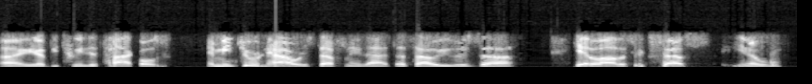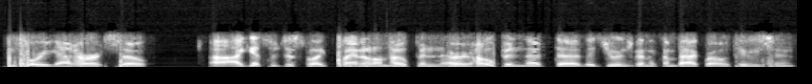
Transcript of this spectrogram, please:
Uh, you know, between the tackles. I mean, Jordan Howard is definitely that. That's how he was. Uh, he had a lot of success, you know, before he got hurt. So uh, I guess we're just like planning on hoping or hoping that uh, that Jordan's going to come back relatively soon.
